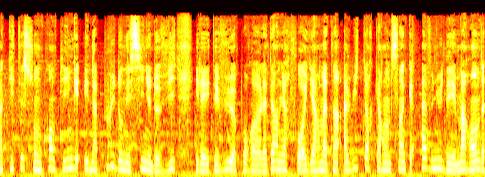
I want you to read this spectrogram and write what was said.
a quitté son camping et n'a plus donné signe de vie. Il a été vu pour euh, la dernière fois hier matin à 8h45 avenue des Marandes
